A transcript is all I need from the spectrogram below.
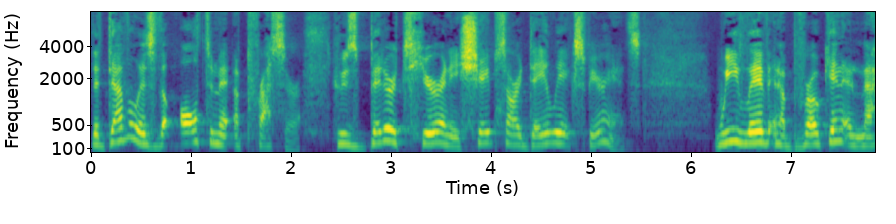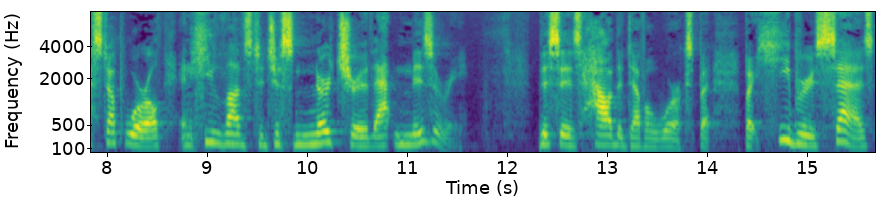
the devil is the ultimate oppressor whose bitter tyranny shapes our daily experience. We live in a broken and messed up world, and he loves to just nurture that misery. This is how the devil works. But, but Hebrews says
